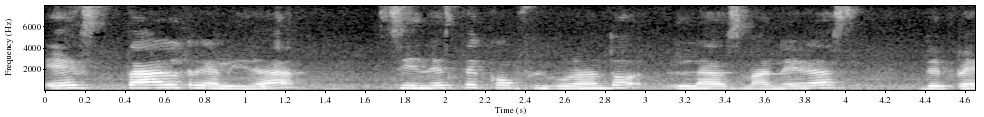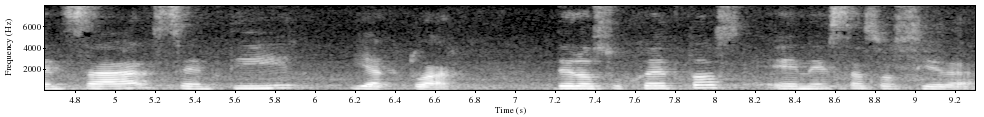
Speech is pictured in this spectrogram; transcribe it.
es tal realidad sin esté configurando las maneras de pensar, sentir y actuar de los sujetos en esta sociedad.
